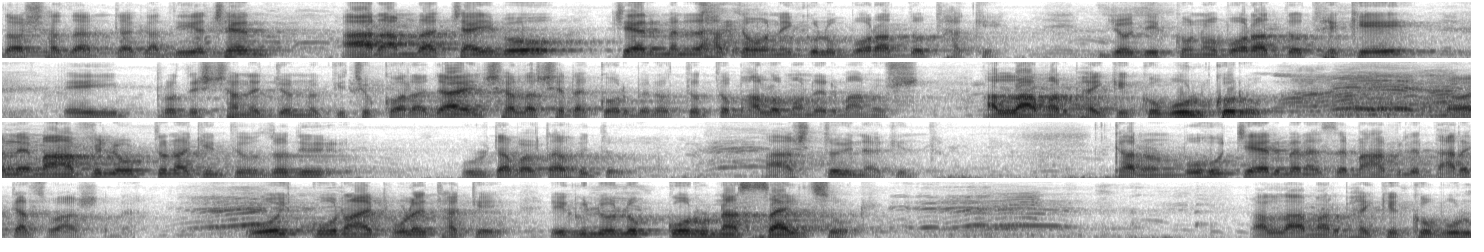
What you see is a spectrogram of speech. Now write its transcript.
দশ হাজার টাকা দিয়েছেন। আর আমরা চাইব চেয়ারম্যানের হাতে অনেকগুলো বরাদ্দ থাকে। যদি কোনো বরাদ্দ থেকে এই প্রতিষ্ঠানের জন্য কিছু করা যায় ইনশাল্লাহ সেটা করবেন। অত্যন্ত ভালো মনের মানুষ। আল্লাহ আমার ভাইকে কবুল করুক। নাহলে মাহফিলে উঠতো না কিন্তু যদি উল্টাপাল্টা হইতো। আসতোই না কিন্তু। কারণ বহু চেয়ারম্যান আছে মাহফিলের ধারে কাছেও আসে না। ওই কোনায় পড়ে থাকে। এগুলো হলো করুণা সাইল চোর। আল্লাহ আমার ভাইকে কবুল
